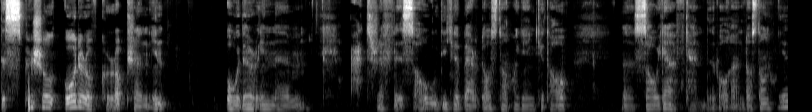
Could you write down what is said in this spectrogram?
The special order of corruption in order in um, عطر فسادی که بر داستانهای این کتاب سایه افکنده. واقعا داستانهای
